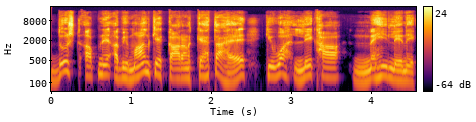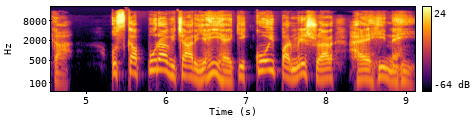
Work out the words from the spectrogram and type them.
दुष्ट अपने अभिमान के कारण कहता है कि वह लेखा नहीं लेने का। उसका पूरा विचार यही है कि कोई परमेश्वर है ही नहीं।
